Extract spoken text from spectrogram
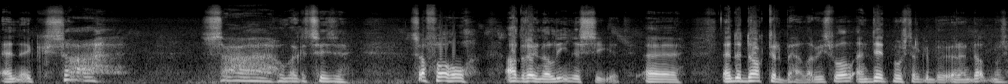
En ik zag, zag, hoe moet ik het zeggen, zo vol adrenaline zie het. Eh, en de dokter bellen, je wel. En dit moest er gebeuren en dat moest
